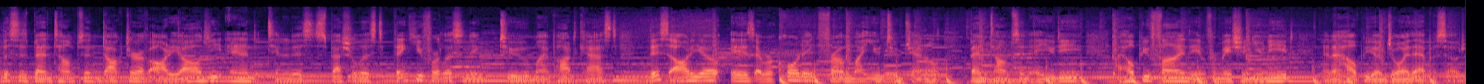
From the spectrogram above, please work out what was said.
this is Ben Thompson, Doctor of Audiology and Tinnitus Specialist. Thank you for listening to my podcast. This audio is a recording from my YouTube channel, Ben Thompson AUD. I hope you find the information you need and I hope you enjoy the episode.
